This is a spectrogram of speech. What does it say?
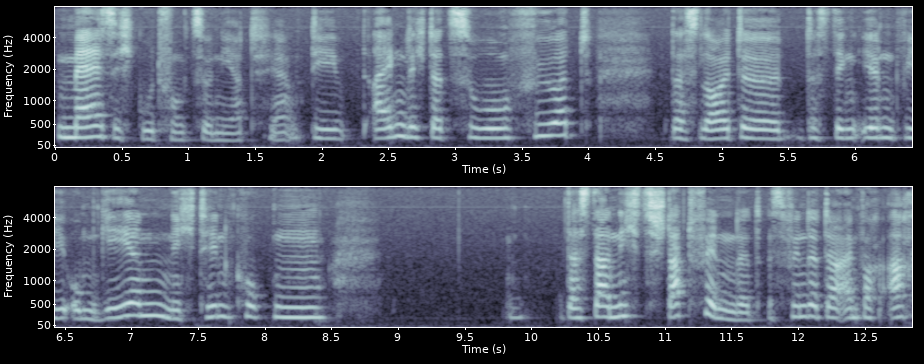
mäßig gut funktioniert, ja, die eigentlich dazu führt, dass Leute das Ding irgendwie umgehen, nicht hingucken, dass da nichts stattfindet. Es findet da einfach, ach,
